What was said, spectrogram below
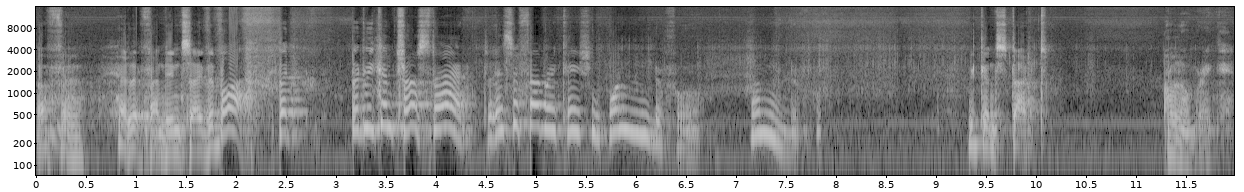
of an elephant inside the bar? But, but we can trust that. It's a fabrication. Wonderful. Wonderful. We can start all over again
